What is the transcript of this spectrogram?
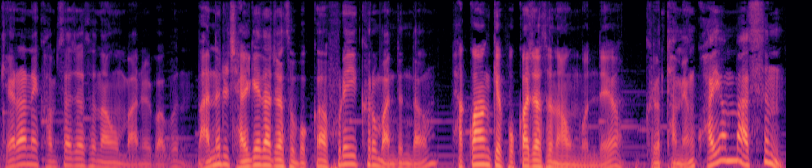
계란에 감싸져서 나온 마늘밥은 마늘을 잘게 다져서 볶아 후레이크로 만든 다음 밥과 함께 볶아져서 나온 건데요. 그렇다면 과연 맛은?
